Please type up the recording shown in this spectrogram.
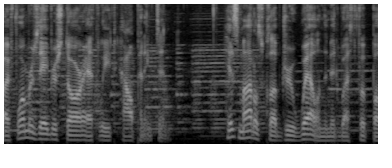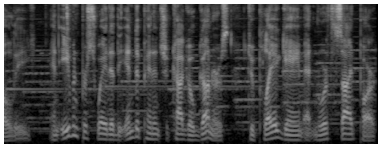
by former Xavier star athlete Hal Pennington. His Models Club drew well in the Midwest Football League and even persuaded the independent Chicago Gunners to play a game at Northside Park,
